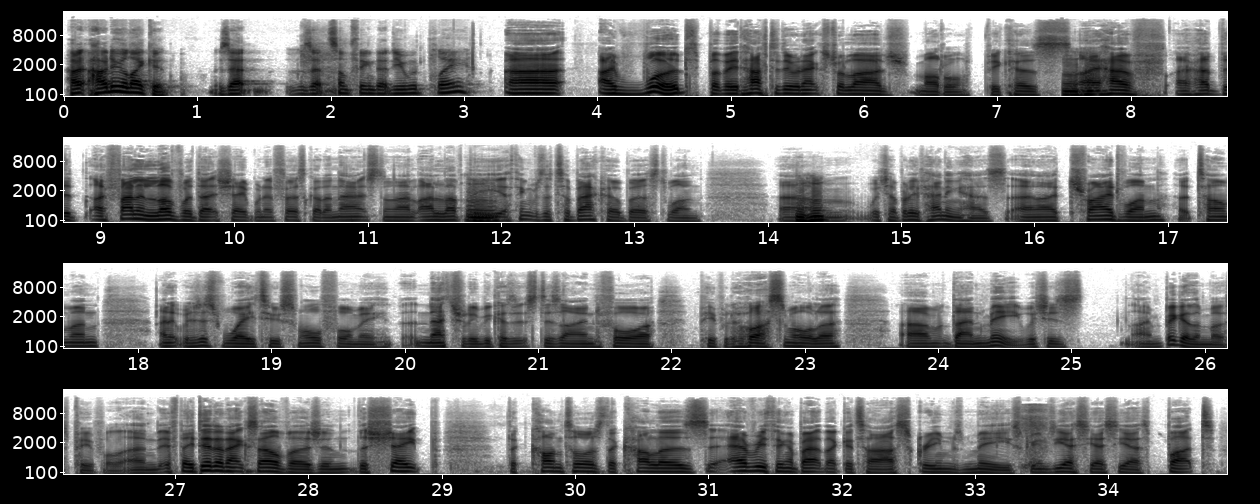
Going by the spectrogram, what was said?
how how do you like it? Is that is that something that you would play? Uh, I would, but they'd have to do an extra large model because I have I've had the I fell in love with that shape when it first got announced, and I, I love the I think it was a tobacco burst one, um, which I believe Henning has, and I tried one at Thomann, and it was just way too small for me naturally because it's designed for people who are smaller um, than me, which is I'm bigger than most people, and if they did an XL version, the shape the contours, the colors, everything about that guitar screams me, screams yes, yes, yes. But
